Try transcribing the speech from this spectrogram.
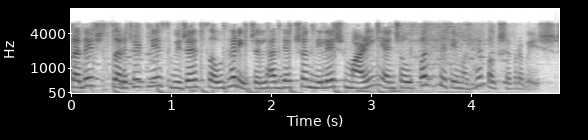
प्रदेश सरचिटणीस विजय चौधरी जिल्हाध्यक्ष निलेश माळी यांच्या उपस्थितीमध्ये पक्षप्रवेश.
